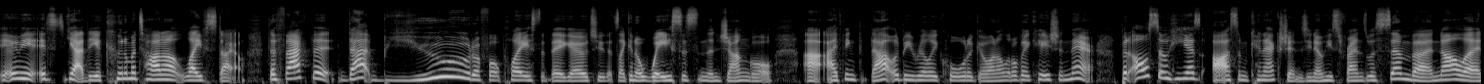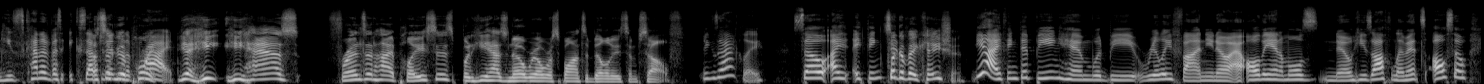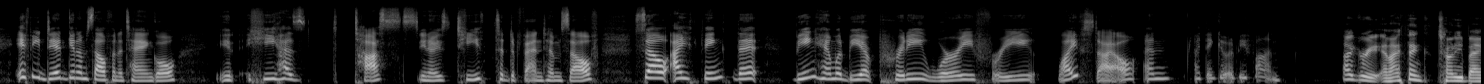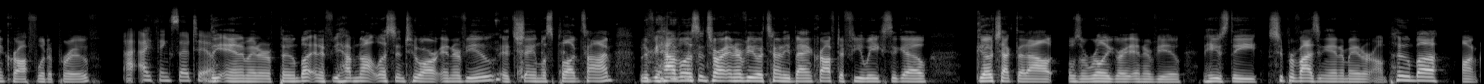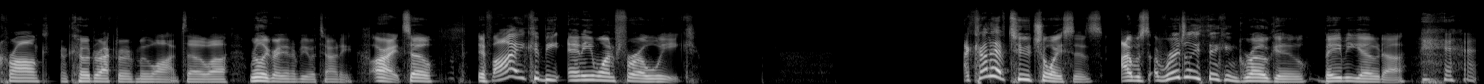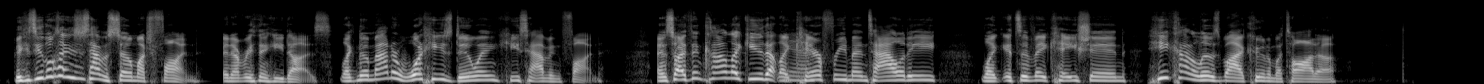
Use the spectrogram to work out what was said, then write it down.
I mean, it's yeah, the Hakuna Matata lifestyle. The fact that that beautiful place that they go to, that's like an oasis in the jungle, uh, I think that that would be really cool to go on a little vacation there. But also, he has awesome connections. You know, he's friends with Simba and Nala, and he's kind of accepted That's a into good the point. pride. Yeah, he he has friends in high places, but he has no real responsibilities himself. Exactly. So I, I think It's that like a vacation. yeah, I think that being him would be really fun. You know, all the animals know he's off limits. Also, if he did get himself in a tangle, it, he has tusks, you know, his teeth to defend himself. So I think that being him would be a pretty worry free lifestyle. And I think it would be fun. I agree, and I think Tony Bancroft would approve. I, I think so too. the animator of Pumbaa. And if you have not listened to our interview, it's shameless plug time. But if you haven't listened to our interview with Tony Bancroft a few weeks ago, go check that out. It was a really great interview. And he's the supervising animator on Pumbaa, on Kronk, and co-director of Mulan. So uh, really great interview with Tony. All right, so if I could be anyone for a week, I kind of have two choices. I was originally thinking Grogu, Baby Yoda, because he looks like he's just having so much fun in everything he does. Like no matter what he's doing, he's having fun. And so I think kind of like you, that like Yeah. carefree mentality, like it's a vacation. He kind of lives by Hakuna Matata,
